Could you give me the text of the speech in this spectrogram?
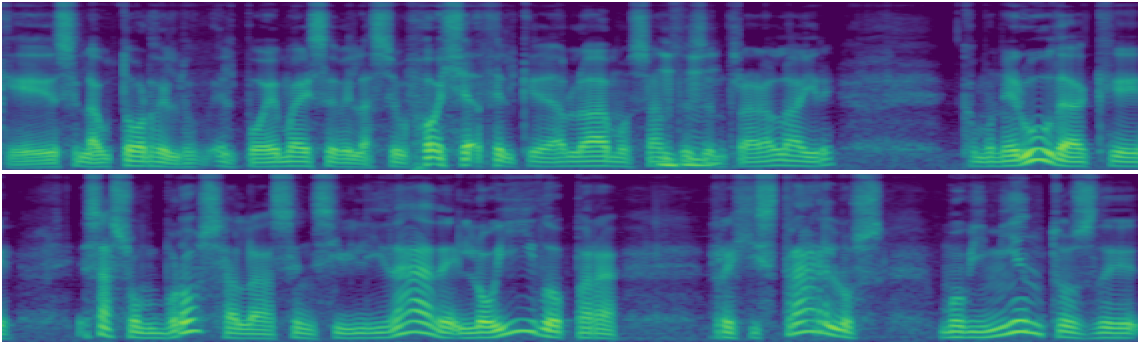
es el autor del poema ese de la cebolla del que hablábamos antes de entrar al aire, como Neruda, que es asombrosa la sensibilidad, el oído para registrar los movimientos de,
